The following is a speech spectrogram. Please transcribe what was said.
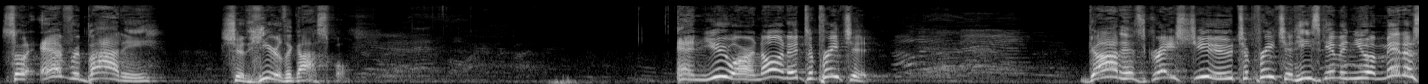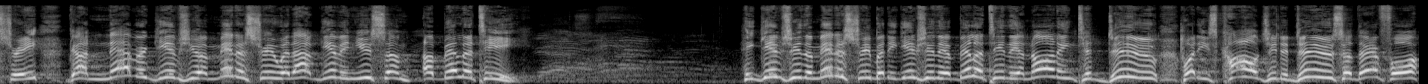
So everybody should hear the gospel. And you are anointed to preach it. God has graced you to preach it. He's given you a ministry. God never gives you a ministry without giving you some ability. He gives you the ministry, but He gives you the ability, the anointing to do what He's called you to do. So, therefore,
